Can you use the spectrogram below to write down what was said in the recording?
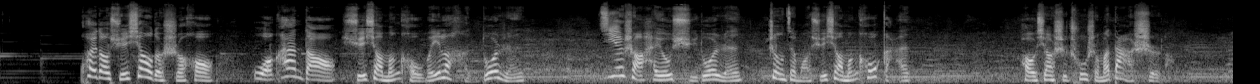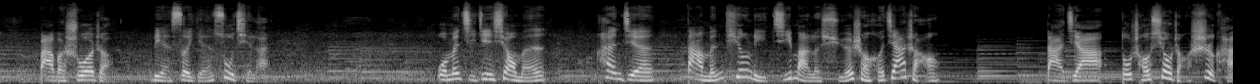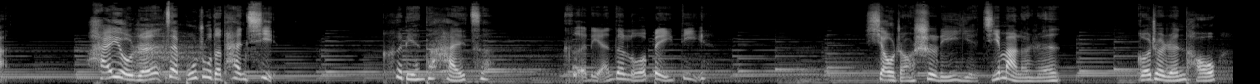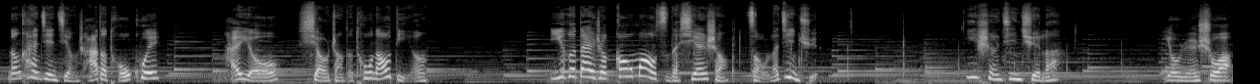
快到学校的时候，我看到学校门口围了很多人，街上还有许多人正在往学校门口赶，好像是出什么大事了。爸爸说着，脸色严肃起来。我们挤进校门，看见大门厅里挤满了学生和家长。大家都朝校长室看，还有人在不住的叹气：“可怜的孩子，可怜的罗贝蒂。”校长室里也挤满了人，隔着人头能看见警察的头盔，还有校长的秃脑顶。一个戴着高帽子的先生走了进去。医生进去了，有人说：“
